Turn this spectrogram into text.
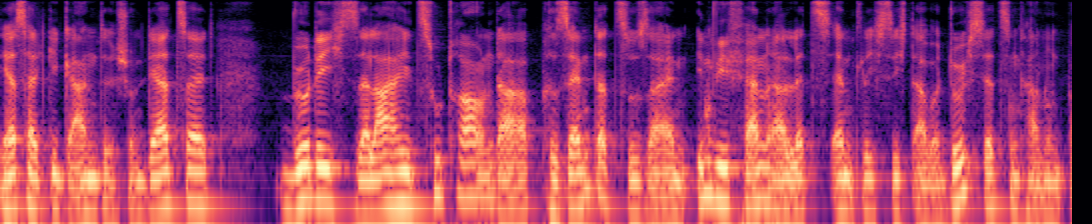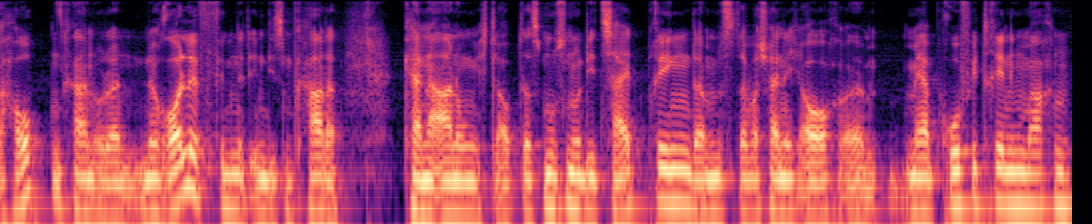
der ist halt gigantisch. Und derzeit würde ich Salahi zutrauen, da präsenter zu sein. Inwiefern er letztendlich sich da aber durchsetzen kann und behaupten kann oder eine Rolle findet in diesem Kader, keine Ahnung. Ich glaube, das muss nur die Zeit bringen. Da müsste er wahrscheinlich auch äh, mehr Profitraining machen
